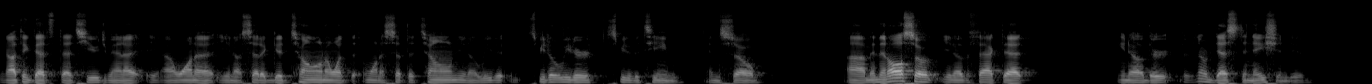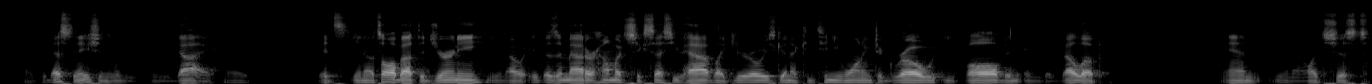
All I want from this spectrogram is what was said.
you know, I think that's that's huge, man. I you know I want to you know set a good tone. I want want to set the tone. You know, lead speed of the leader, speed of the team, and so, um, and then also you know the fact that you know there there's no destination, dude. Like the destination is when you when you die, right? It's you know it's all about the journey. You know, it doesn't matter how much success you have. Like you're always going to continue wanting to grow, evolve, and, and develop. And you know, it's just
